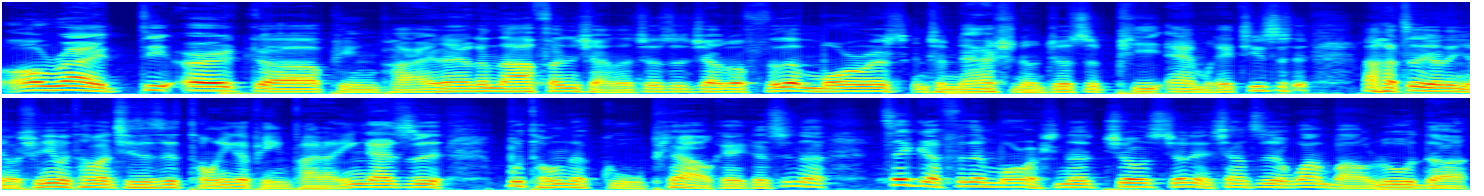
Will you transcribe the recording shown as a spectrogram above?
All right，第二个品牌呢，要跟大家分享的就是叫做 Philip Morris International，就是 PM。OK，其实啊，这有点有趣，因为他们其实是同一个品牌的，应该是不同的股票。OK，可是呢，这个 Philip Morris 呢，就是有点像是万宝路的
